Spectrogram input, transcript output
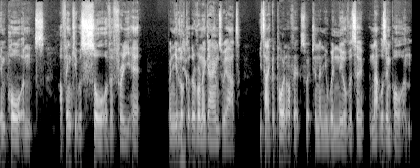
importance, I think it was sort of a free hit. When you look at the run of games we had, you take a point off Ipswich and then you win the other two, and that was important.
